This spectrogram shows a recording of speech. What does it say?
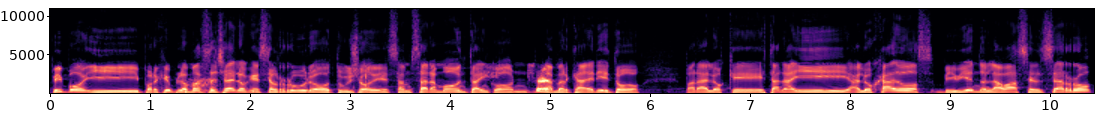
Pipo, y por ejemplo, más allá de lo que es el rubro tuyo de Samsara Mountain con Sí. la mercadería y todo, para los que están ahí alojados, viviendo en la base del cerro,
